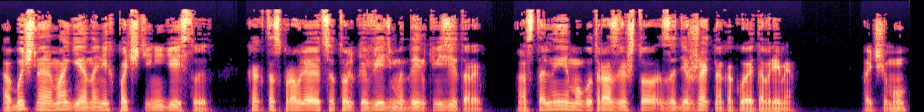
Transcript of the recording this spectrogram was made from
Обычная магия на них почти не действует. Как-то справляются только ведьмы да инквизиторы. Остальные могут разве что задержать на какое-то время. Почему?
